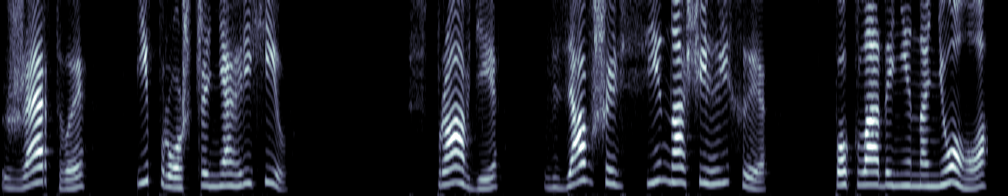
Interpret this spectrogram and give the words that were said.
жертви і прощення гріхів. Справді, взявши всі наші гріхи, покладені на нього,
